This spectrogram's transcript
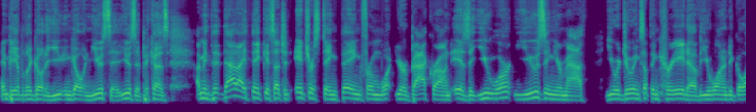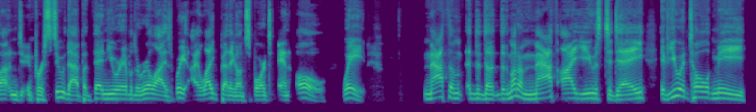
and be able to go to you and go and use it. Use it because I mean th- that I think is such an interesting thing from what your background is that you weren't using your math you were doing something creative. You wanted to go out and, and, pursue that, but then you were able to realize, wait, I like betting on sports, and oh, wait, math the, the, the amount of math I use today, if you had told me,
